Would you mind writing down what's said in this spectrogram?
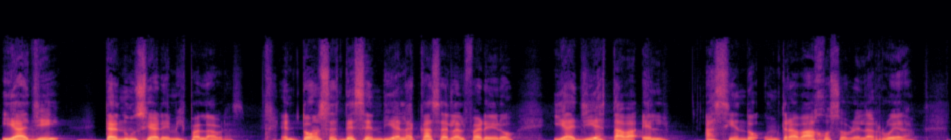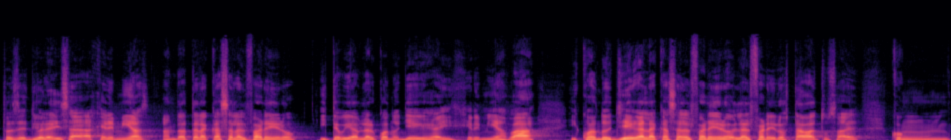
y allí te anunciaré mis palabras. Entonces descendí a la casa del alfarero y allí estaba él haciendo un trabajo sobre la rueda. Entonces Dios le dice a Jeremías, andate a la casa del alfarero y te voy a hablar cuando llegues ahí. Jeremías va y cuando llega a la casa del alfarero, el alfarero estaba, tú sabes, con,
